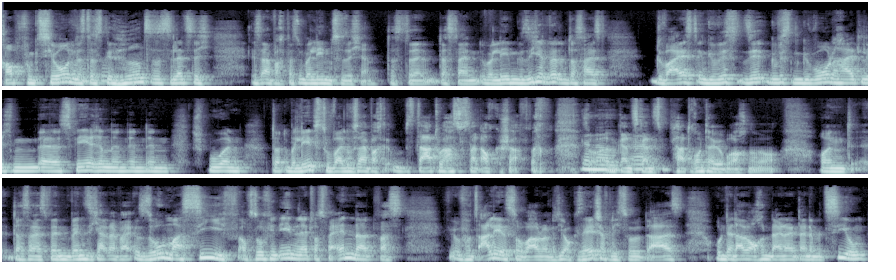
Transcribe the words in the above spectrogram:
Hauptfunktion des, des Gehirns ist letztlich, ist einfach das Überleben zu sichern, dass, de, dass dein Überleben gesichert wird und das heißt, du weißt, in gewissen, gewissen gewohnheitlichen äh, Sphären, in, in, in Spuren, dort überlebst du, weil du es einfach, bis dato hast du es halt auch geschafft. Genau, so, also ganz, ja. ganz platt runtergebrochen. So. Und das heißt, wenn, wenn sich halt einfach so massiv auf so vielen Ebenen etwas verändert, was für uns alle jetzt so war oder natürlich auch gesellschaftlich so da ist und dann aber auch in deiner, deiner Beziehung,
